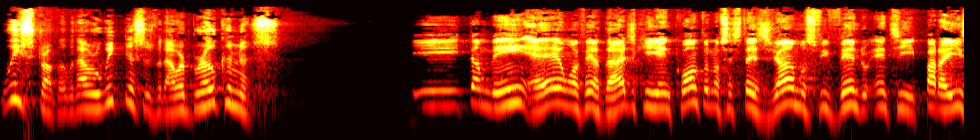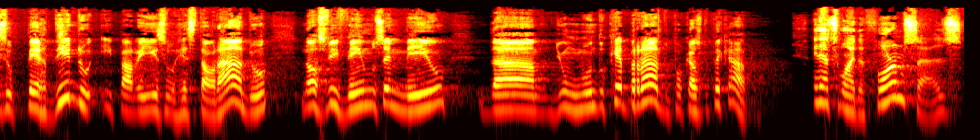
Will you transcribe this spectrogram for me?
we struggle with our weaknesses, with our brokenness. E também é uma verdade que enquanto nós estejamos vivendo entre paraíso perdido e paraíso restaurado, nós vivemos em meio da, de um mundo quebrado por causa do pecado. And that's why the form says,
